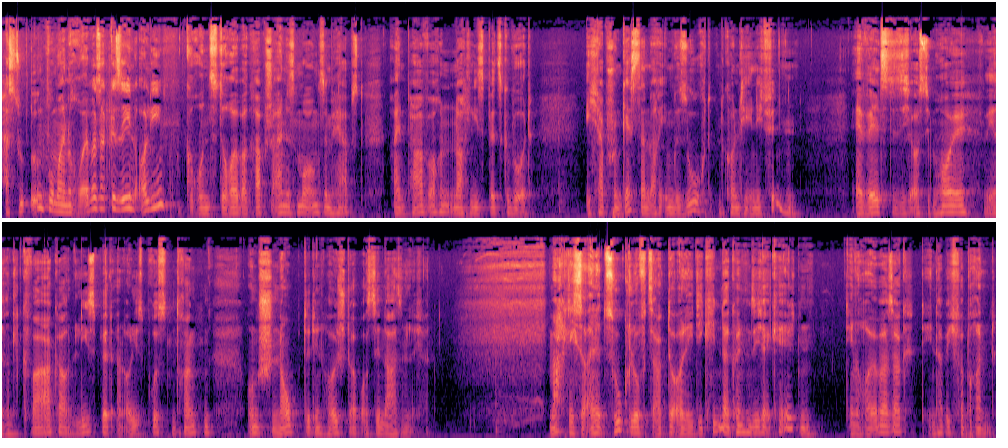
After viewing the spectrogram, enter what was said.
Hast du irgendwo meinen Räubersack gesehen, Olli? grunzte Räuber Grabsch eines Morgens im Herbst, ein paar Wochen nach Lisbeths Geburt. Ich habe schon gestern nach ihm gesucht und konnte ihn nicht finden. Er wälzte sich aus dem Heu, während Quaker und Lisbeth an Ollis Brüsten tranken und schnaubte den Heustaub aus den Nasenlöchern. Mach nicht so eine Zugluft, sagte Olli, die Kinder könnten sich erkälten. Den Räubersack, den habe ich verbrannt.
